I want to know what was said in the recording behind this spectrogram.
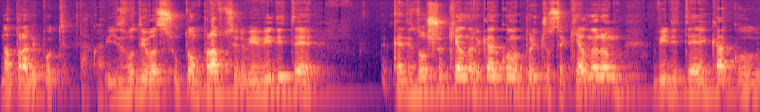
na pravi put. Tako je. Izvodi vas u tom pravcu, jer vi vidite kad je došao kelner, kako on pričao sa kelnerom, vidite kako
